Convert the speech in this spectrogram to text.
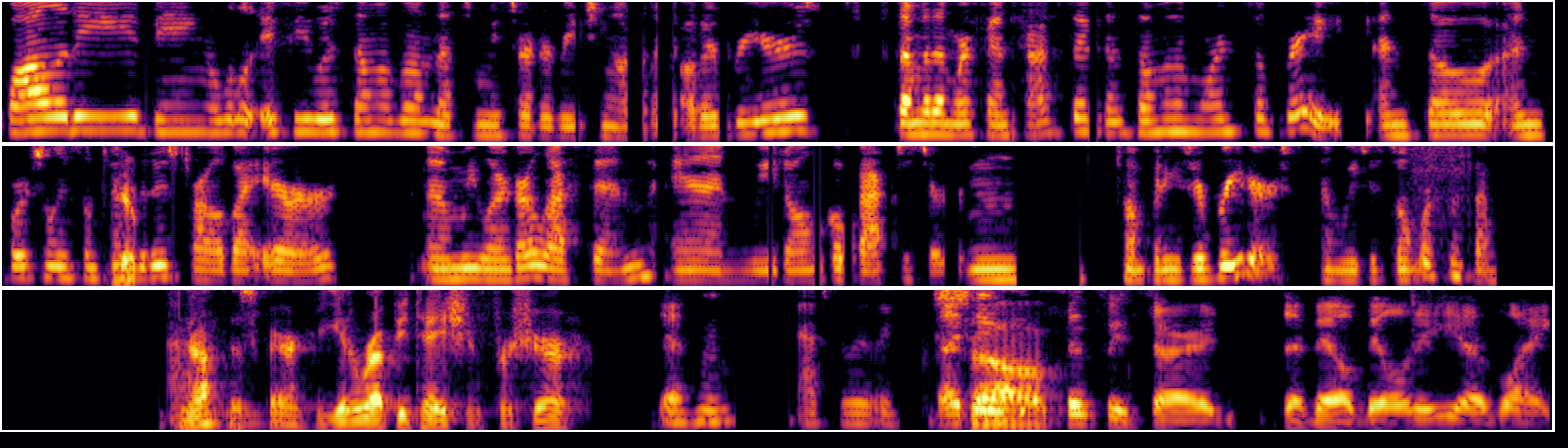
quality being a little iffy with some of them, that's when we started reaching out to like, other breeders. Some of them were fantastic, and some of them weren't so great. And so, unfortunately, sometimes Yep. it is trial by error. and we learned our lesson, and we don't go back to certain companies or breeders, and we just don't work with them. No, Um, that's fair. You get a reputation for sure. Yeah. mhm, absolutely. I so think since we started, the availability of like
